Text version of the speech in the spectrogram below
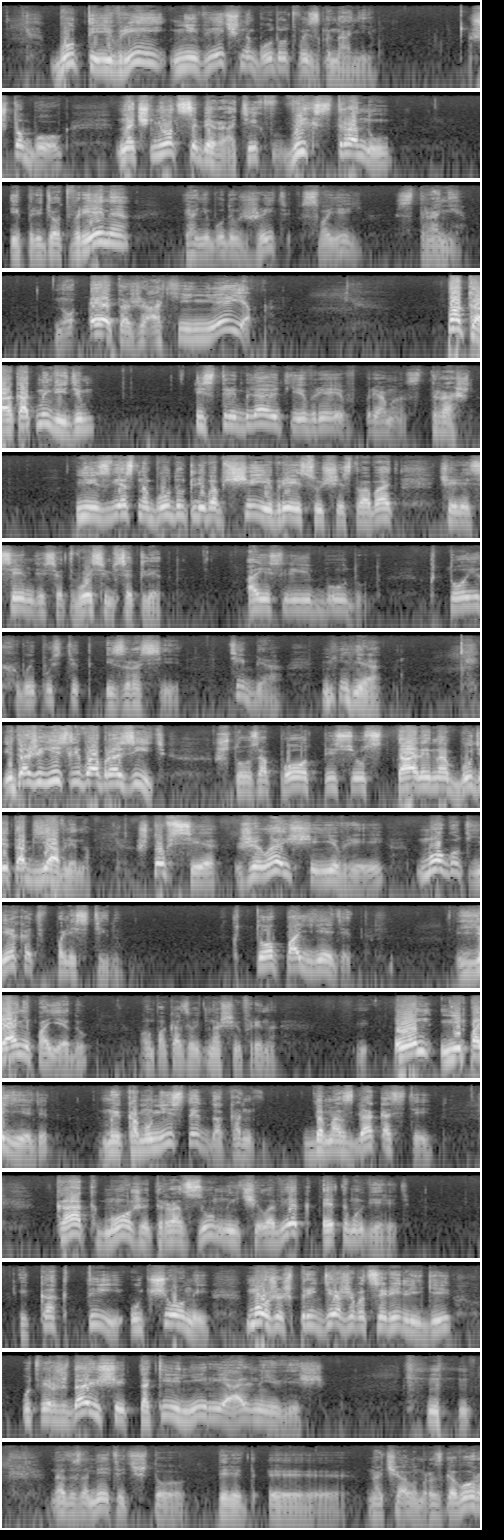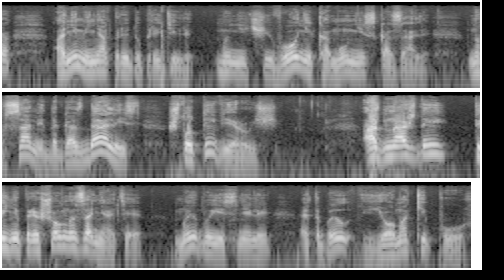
будто евреи не вечно будут в изгнании – что Бог начнет собирать их в их страну, и придет время, и они будут жить в своей стране. Но это же ахинея. Пока, как мы видим, истребляют евреев прямо страшно. Неизвестно, будут ли вообще евреи существовать через 70-80 лет. А если и будут, кто их выпустит из России? Тебя, меня. И даже если вообразить, что за подписью Сталина будет объявлено, что все желающие евреи могут ехать в Палестину. Кто поедет? Я не поеду. Он показывает на Шифрина. Он не поедет. Мы коммунисты до, кон... до мозга костей. Как может разумный человек этому верить? И как ты, ученый, можешь придерживаться религии, утверждающей такие нереальные вещи? Надо заметить, что перед э, началом разговора они меня предупредили. Мы ничего никому не сказали, но сами догадались, что ты верующий. Однажды ты не пришел на занятие, мы выяснили, это был Йома-Кипур.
